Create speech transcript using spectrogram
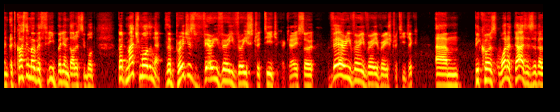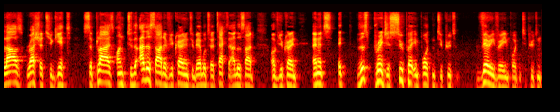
And It cost him over three billion dollars to build. But much more than that, the bridge is very, very, very strategic. Okay, so very, very, very, very strategic. Um, because what it does is it allows Russia to get supplies onto the other side of Ukraine and to be able to attack the other side of Ukraine. And it's it this bridge is super important to Putin, very very important to Putin,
